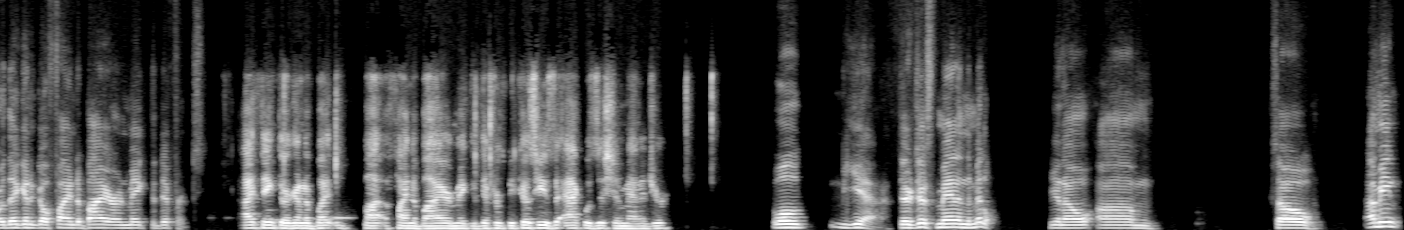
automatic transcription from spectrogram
or are they going to go find a buyer and make the difference? I think they're gonna buy, buy, find a buyer and make the difference because he's the acquisition manager. Well, yeah, they're just man in the middle, you know. Um, so I mean,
